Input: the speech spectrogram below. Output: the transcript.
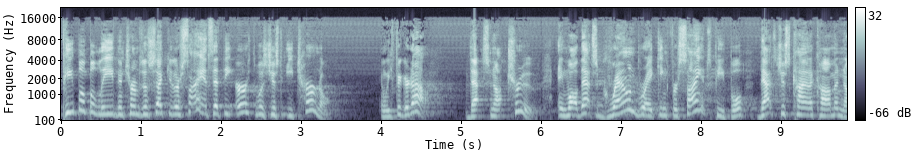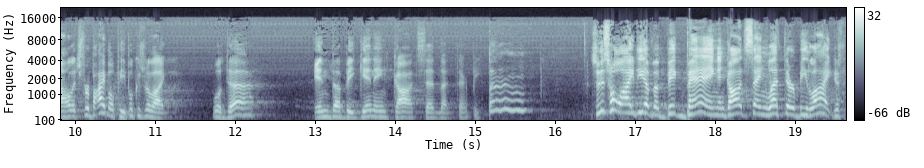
people believed in terms of secular science that the earth was just eternal. And we figured out that's not true. And while that's groundbreaking for science people, that's just kind of common knowledge for Bible people because we're like, well, duh. In the beginning, God said, let there be. Boom. So, this whole idea of a big bang and God saying, let there be light, just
